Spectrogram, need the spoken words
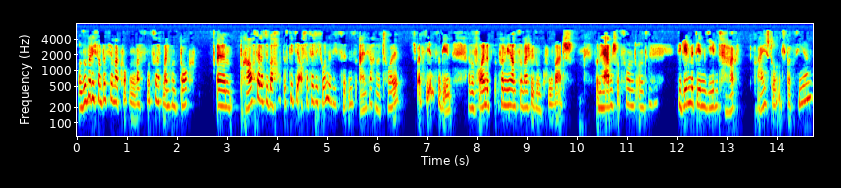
Und so würde ich so ein bisschen mal gucken, was, wozu hat mein Hund Bock? ähm, braucht er das überhaupt? Es gibt ja auch tatsächlich Hunde, die finden es einfach nur toll, spazieren zu gehen. Also Freunde von mir haben zum Beispiel so einen Kuhwatsch, so einen Herdenschutzhund und mhm. die gehen mit dem jeden Tag drei Stunden spazieren.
